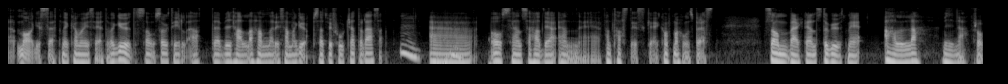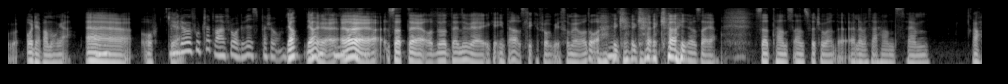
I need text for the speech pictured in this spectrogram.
eh, magiskt sätt, nu kan man ju säga att det var Gud som såg till att eh, vi alla hamnade i samma grupp så att vi fortsatte att läsa. Mm. Uh, och sen så hade jag en fantastisk konfirmationspräst som verkligen stod ut med alla mina frågor och det var många. Mm. Uh, och, ja, men du har fortsatt vara en frågvis person. Ja, ja, ja, ja, ja, ja, Så att, eh, och då, det, nu är jag inte alls lika frågvis som jag var då, mm. kan, kan, jag säga. Så att hans, hans förtroende, eller vad säger hans, um, ja,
